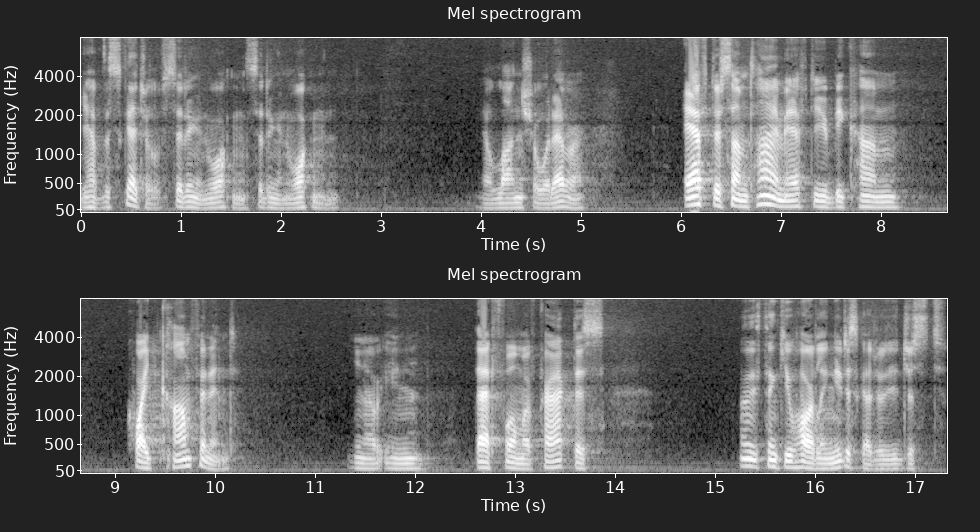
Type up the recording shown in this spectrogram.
You have the schedule of sitting and walking, sitting and walking, and, you know, lunch or whatever. After some time, after you become quite confident, you know, in that form of practice, I think you hardly need a schedule. You just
